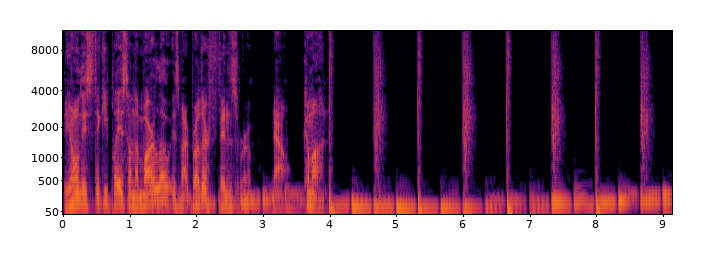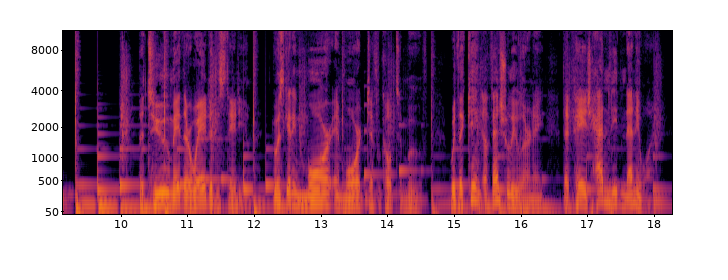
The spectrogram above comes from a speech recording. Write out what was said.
the only stinky place on the Marlow is my brother Finn's room. Now, come on. The two made their way to the stadium. It was getting more and more difficult to move, with the king eventually learning that Paige hadn't eaten anyone,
